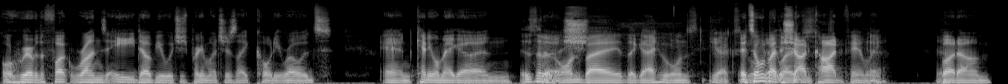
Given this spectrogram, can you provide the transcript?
or whoever the fuck runs AEW, which is pretty much is like Cody Rhodes and Kenny Omega and Isn't it owned sh- by the guy who owns Jackson? It's owned by the Shad Khan family. Yeah. Yeah. But um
